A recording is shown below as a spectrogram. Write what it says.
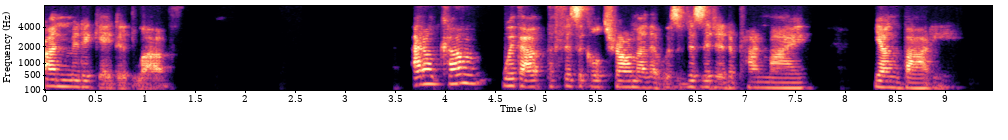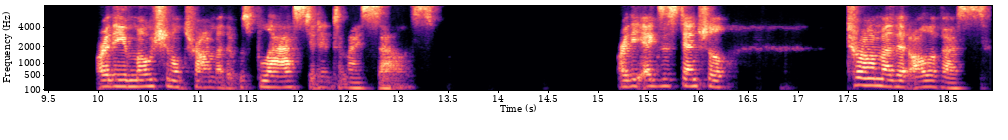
unmitigated love. I don't come without the physical trauma that was visited upon my young body or the emotional trauma that was blasted into my cells or the existential trauma that all of us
